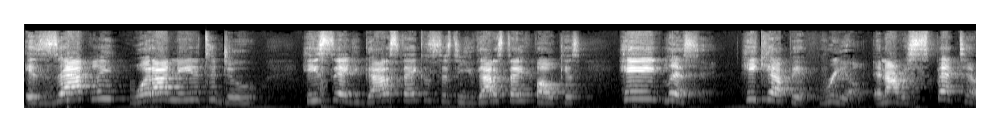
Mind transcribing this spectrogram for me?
exactly what I needed to do he said you got to stay consistent. You got to stay focused. He, listen, he kept it real. And I respect him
